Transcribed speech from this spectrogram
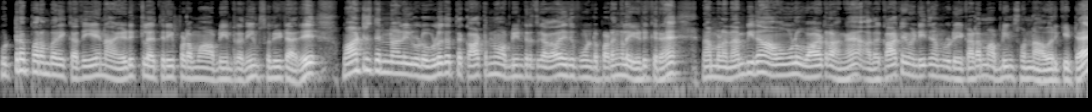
குற்றப்பரம்பரை கதையை நான் எடுக்கல திரைப்படமா அப்படின்றதையும் சொல்லிட்டாரு. மாற்றுத்திறனாளிகளோட உலகத்தை காட்டணும் அப்படின்றதுக்காக தான் இது போன்ற படங்களை எடுக்கிறேன். நம்மளை நம்பி தான் அவங்களும் வாழ்கிறாங்க அதை காட்ட வேண்டியது நம்மளுடைய கடமை அப்படின்னு சொன்ன அவர்கிட்ட.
